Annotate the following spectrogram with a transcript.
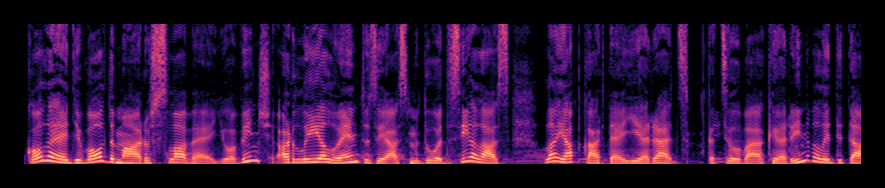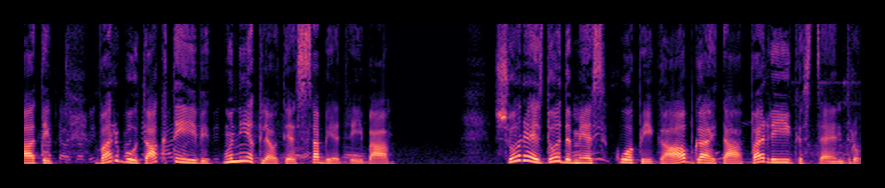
Kolēģi Valdemāru slavē, jo viņš ar lielu entuziasmu dodas ielās, lai apkārtējie redz, ka cilvēki ar invaliditāti var būt aktīvi un iekļauties sabiedrībā. Šoreiz dodamies kopīgā apgaitā pa Rīgas centru.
